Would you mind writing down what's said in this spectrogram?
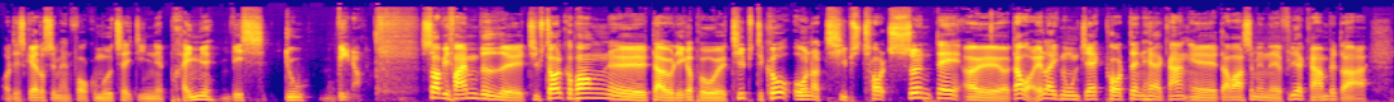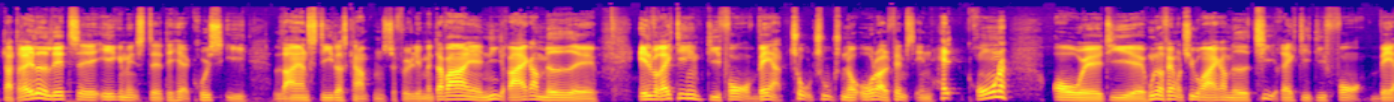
og det skal du simpelthen for at kunne modtage din øh, præmie, hvis du vinder. Så er vi fremme ved øh, Tips 12-kupongen, øh, der jo ligger på øh, tips.dk under Tips 12 søndag. Øh, og, der var heller ikke nogen jackpot den her gang. Øh, der var simpelthen øh, flere kampe, der, der drillede lidt. Øh, ikke mindst øh, det her kryds i Lions-Steelers-kampen selvfølgelig. Men der var øh, ni rækker med øh, 11 rigtige. De får hver 2.098,5 krone. Og øh, de øh, 125 rækker med 10 rigtige, de får hver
